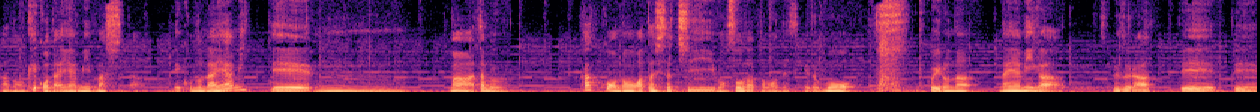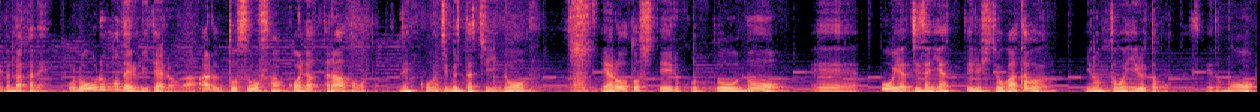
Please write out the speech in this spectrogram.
あの、結構悩みました。で、この悩みって、うーん、まあ、多分、過去の私たちもそうだと思うんですけども、結構いろんな悩みがそれぞれあって、で、まあなんかね、こうロールモデルみたいなのがあるとすごく参考になったなと思ったんですね。こう自分たちのやろうとしていることの、えーをや、実際にやってる人が多分いろんなところにいると思うんですけども、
